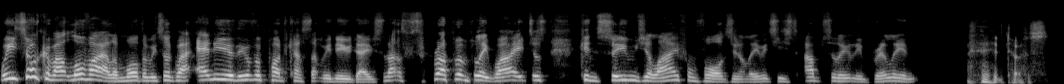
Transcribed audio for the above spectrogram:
we talk about Love Island more than we talk about any of the other podcasts that we do, Dave. So that's probably why it just consumes your life, unfortunately, which is absolutely brilliant. It does.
